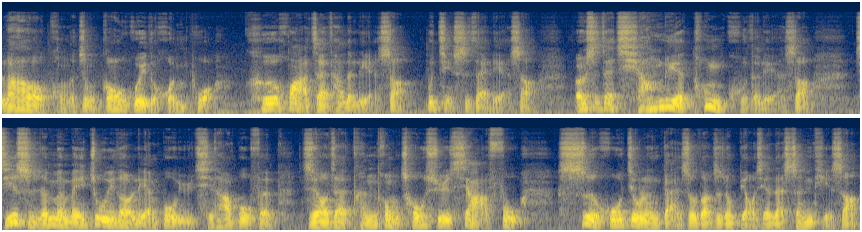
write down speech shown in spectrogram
拉奥孔的这种高贵的魂魄刻画在他的脸上，不仅是在脸上。而是在强烈痛苦的脸上，即使人们没注意到脸部与其他部分，只要在疼痛抽搐下腹，似乎就能感受到这种表现在身体上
